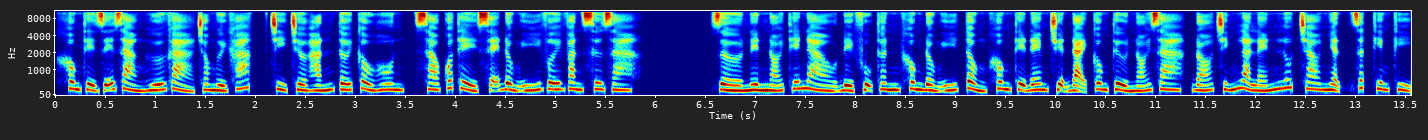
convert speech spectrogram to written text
không thể dễ dàng hứa gả cho người khác, chỉ chờ hắn tới cầu hôn, sao có thể sẽ đồng ý với văn sư gia. Giờ nên nói thế nào để phụ thân không đồng ý tổng không thể đem chuyện đại công tử nói ra, đó chính là lén lút trao nhận rất kiên kỵ.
